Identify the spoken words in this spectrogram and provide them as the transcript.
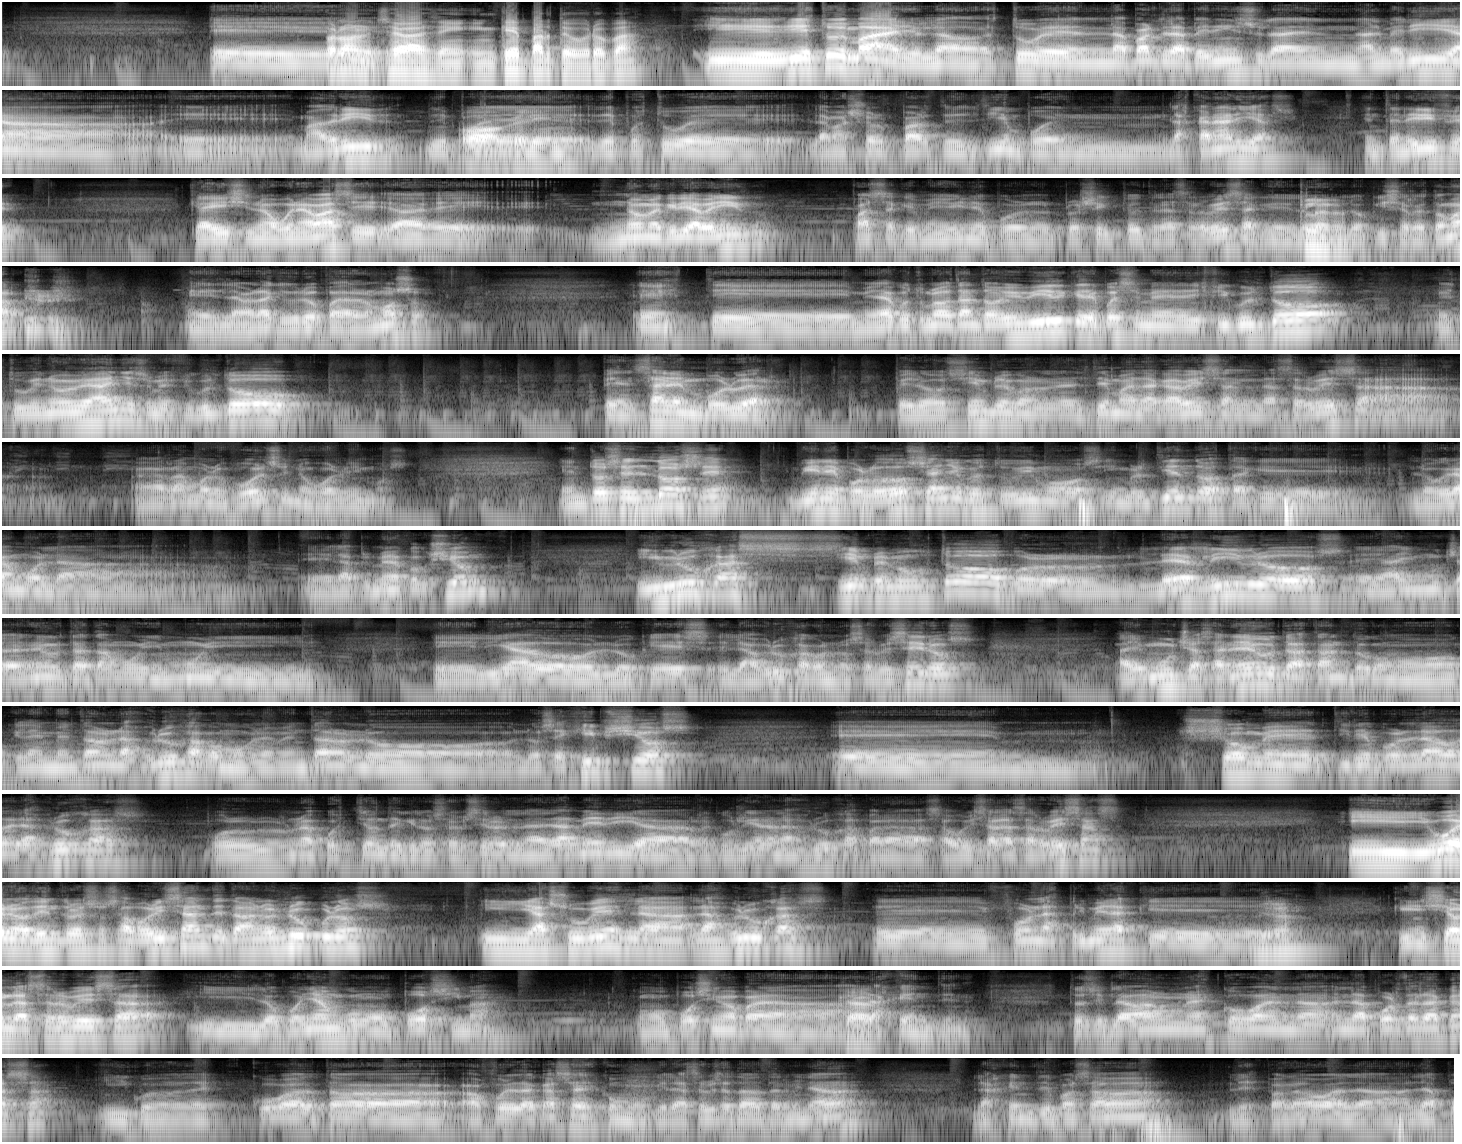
Eh, Perdón, Sebas, ¿en, qué parte de Europa? Y, estuve en varios lados. Estuve en la parte de la península, en Almería, eh, Madrid. Después, oh, después estuve la mayor parte del tiempo en las Canarias, en Tenerife. Que ahí hice una buena base. no me quería venir. Pasa que me vine por el proyecto de la cerveza, que lo, quise retomar. la verdad que Europa era hermoso. Este, me había acostumbrado tanto a vivir que después se me dificultó, estuve nueve años, se me dificultó pensar en volver. Pero siempre con el tema de la cabeza en la cerveza, agarramos los bolsos y nos volvimos. Entonces el 12 viene por los 12 años que estuvimos invirtiendo hasta que logramos la, eh, la primera cocción. Y Brujas siempre me gustó por leer libros, eh, hay muchas anécdotas, está muy, muy eh, liado lo que es la bruja con los cerveceros. Hay muchas anécdotas, tanto como que la inventaron las brujas como que la inventaron los egipcios. Eh, yo me tiré por el lado de las brujas, por una cuestión de que los cerveceros en la Edad Media recurrían a las brujas para saborizar las cervezas. Y bueno, dentro de esos saborizantes estaban los lúpulos, y a su vez las brujas eh, fueron las primeras que, que iniciaron la cerveza y lo ponían como pócima como pócima para la gente. Entonces clavaban una escoba en la, en la, puerta de la casa y cuando la escoba estaba afuera de la casa es como que la cerveza estaba terminada, la gente pasaba, les pagaba la, la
